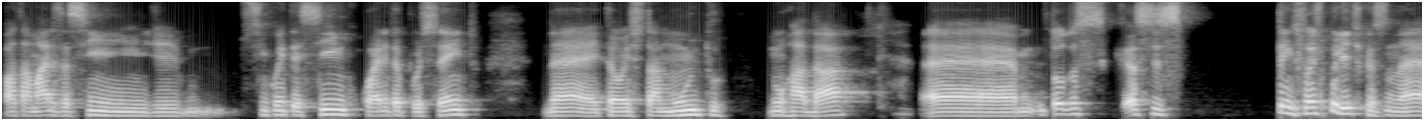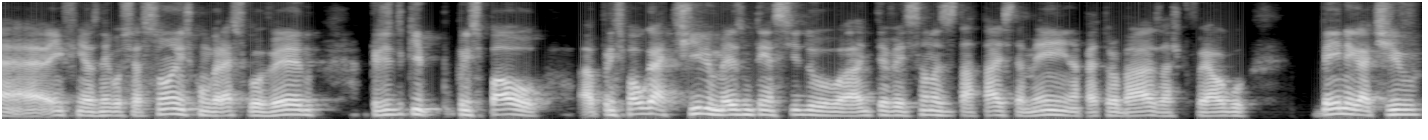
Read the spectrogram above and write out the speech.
patamares assim de 55%, 40%, né? Então isso está muito no radar. É, todas essas tensões políticas, né? Enfim, as negociações, Congresso e governo. Acredito que o principal, o principal gatilho mesmo tenha sido a intervenção nas estatais também, na Petrobras, acho que foi algo bem negativo.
